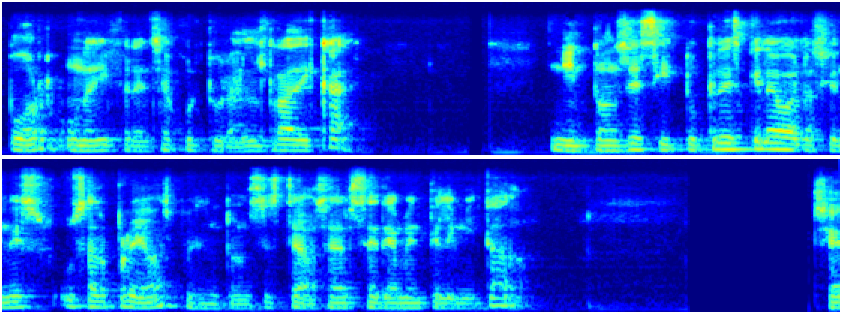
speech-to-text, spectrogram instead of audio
por una diferencia cultural radical. Y entonces, si tú crees que la evaluación es usar pruebas, pues entonces te vas a ver seriamente limitado. ¿Sí?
